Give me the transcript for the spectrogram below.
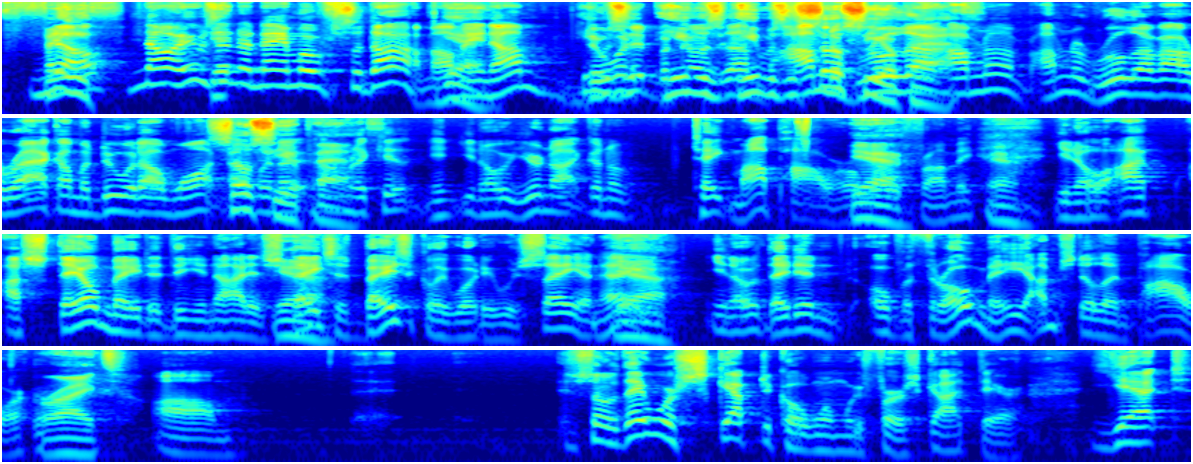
faith. no, no, it was in the name of Saddam. I Yeah. mean, I'm doing was it he because was- he was a I'm, the ruler. sociopath. I'm the I'm the ruler of Iraq. I'm gonna do what I want. I'm gonna- I'm Sociopath. gonna you know, you're not gonna take my power Yeah, away from me. yeah. You know, I I stalemated the United Yeah. States is basically what he was saying. Hey, Yeah. you know, they didn't overthrow me. I'm still in power. Right. Um, so they were skeptical when we first got there. Yet,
